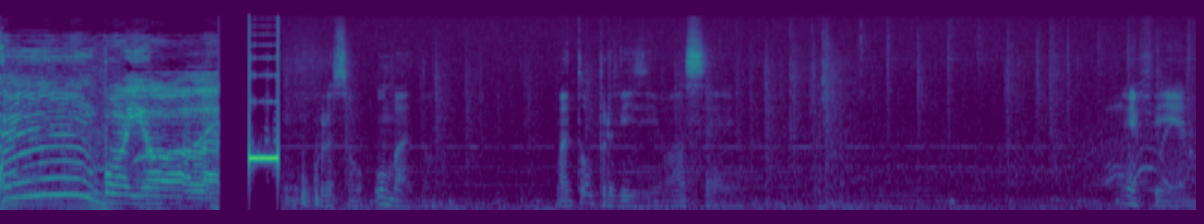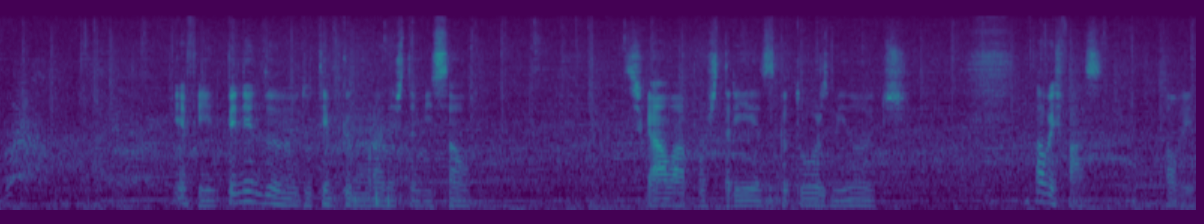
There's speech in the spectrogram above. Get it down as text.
heart. Boiola! Um coração humano. Mano, tão previsível, a sério. Enfim. Enfim, dependendo do, do tempo que eu demorar nesta missão, se chegar lá para os 13, 14 minutos, talvez faça. Talvez.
